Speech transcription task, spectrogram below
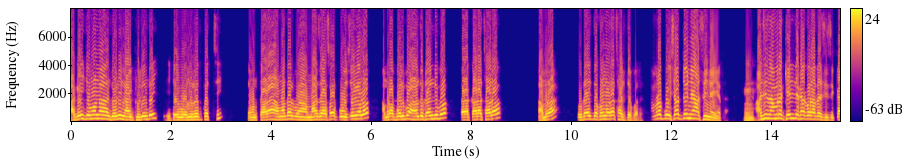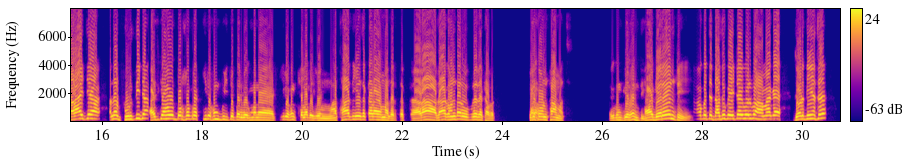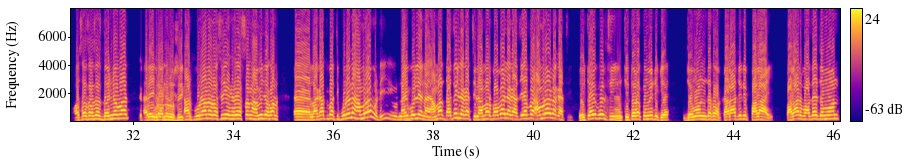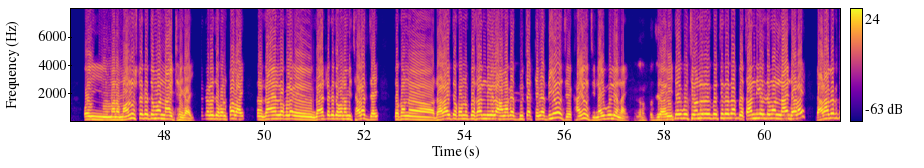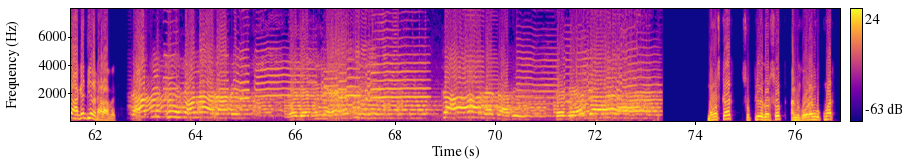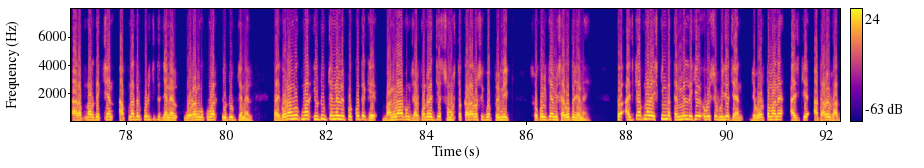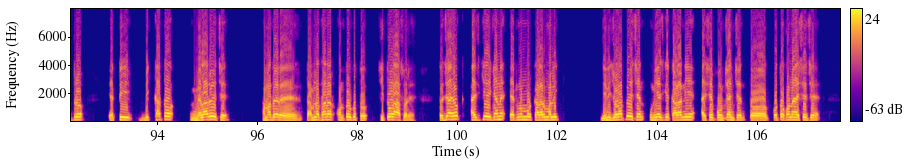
আগেই যেমন দড়ি নাই খুলেন দেই এটাই অনুরোধ করছি। যেমন কারা আমাদের মাঝ আসার পৌঁছে গেল আমরা বলব হাত উঠাই দিব কারা ছাড়ো। আমরা ওটাই তখন ওরা ছাড়তে পারে। আমরা পয়সার জন্য আসি নাই এটা। হুম। আজ আমরা খেল দেখা করাতে এসেছি কাড়াই যে আমাদের ফুর্তিটা আজকে আমাদের দর্শকরা কি রকম বুঝতে পারবে মানে কি রকম খেলা দেখবে? মাথা দিয়ে যে কাড়া আমাদের তো কারা আধা ঘণ্টার উপরে দেখাবে। এটা হ্যাঁ। কনফার্ম আছে। একদম গ্যারান্টি হ্যাঁ গ্যারেন্টি দাদুকে এটাই বলব আমাকে জোর দিয়েছে। অশেষ অশেষ ধন্যবাদ। আর পুরানো রসিক। আর পুরানো রসিকের সঙ্গে আমি যখন লাগাতে পারছি পুরানো আমরাও বলি নাই বলে নাই। আমার দাদুই লাগাচ্ছিল আমার বাবাই লাগাচ্ছে এরপর আমরাও লাগাচ্ছি। এইটাই বলছি। চিতড়া কমিটিকে যেমন দেখো কাড়া যদি পালায় পালার বাদে যেমন ওই মানে মানুষটাকে যেমন নাই ঠেঙ্গাই যখন পালাই তখন গায়ের লোক গায়েরটাকে যখন আমি ছাড়াত যাই তখন আহ, ঢালাই তখন পেছান দিয়ে গেলে আমাকে দু চার ঠেঙ্গা দিয়েওছে খাইওছি নাই বলে নাই। এইটাই বলছি অনুরোধ করছি দাদা পেছান দিকে যেমন নাই ঢাড়াই ঢাড়াবে তো আগে দিয়ে ঢাড়াবে নমস্কার সুপ্রিয় দর্শক আমি গৌরাঙ্গ কুমার আর আপনারা দেখছেন আপনাদের পরিচিত channel Gouranga Kumar YouTube channel. তাই গৌরাঙ্গ কুমার ইউটিউব চ্যানেলের পক্ষ থেকে বাংলা এবং ঝাড়খণ্ড রাজ্যের সমস্ত কারারসিক বা প্রেমিক সকলকে আমি স্বাগত জানাই। তো আজকে আপনারা স্ক্রিন বা থ্যাম্বেল দেখে অবশ্যই বুঝেছেন যে বর্তমানে আজকে আঠারোই ভাদ্র একটি বিখ্যাত মেলা রয়েছে আমাদের টামনা থানার অন্তর্গত চিতোড়া আসরে। তো যাই হোক, আজকে এখানে এক নম্বর কাড়ার মালিক যিনি জোড়া পেয়েছেন, উনি আজকে কাড়া নিয়ে এসে পৌঁছাচ্ছেন তো কতক্ষণে এসেছে?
